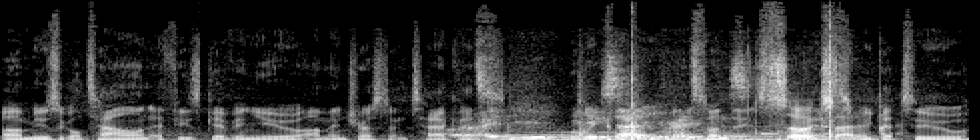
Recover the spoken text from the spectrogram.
uh, musical talent, if He's given you um, interest in tech, that's right, dude. what You we get to You do on ready? Sundays. So is excited. We get to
